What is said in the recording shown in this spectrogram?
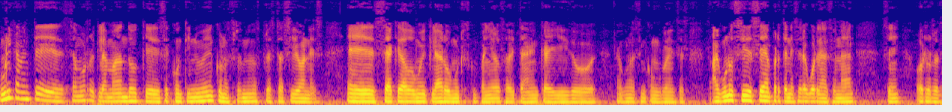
Únicamente estamos reclamando que se continúen con nuestras mismas prestaciones. Eh, se ha quedado muy claro, muchos compañeros ahorita han caído en algunas incongruencias. Algunos sí desean pertenecer a Guardia Nacional, ¿sí? otros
